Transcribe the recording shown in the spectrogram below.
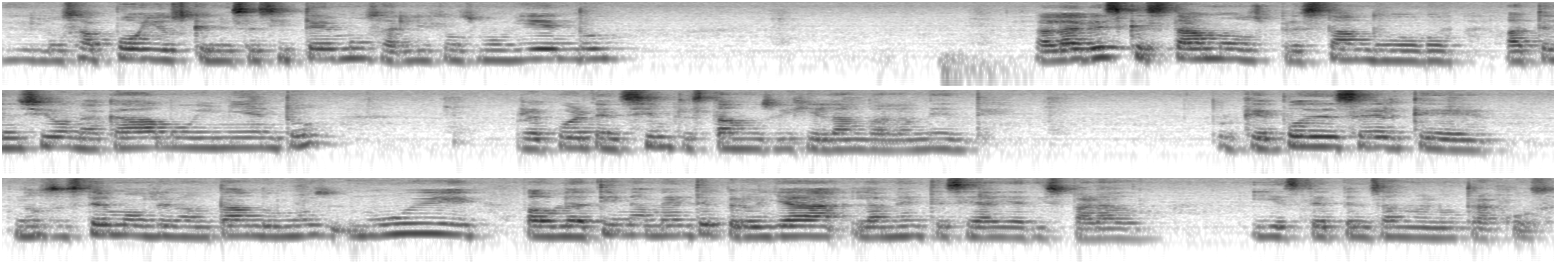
eh, los apoyos que necesitemos al irnos moviendo. A la vez que estamos prestando atención a cada movimiento, recuerden, siempre estamos vigilando a la mente. Porque puede ser que nos estemos levantando muy, paulatinamente, pero ya la mente se haya disparado y esté pensando en otra cosa.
